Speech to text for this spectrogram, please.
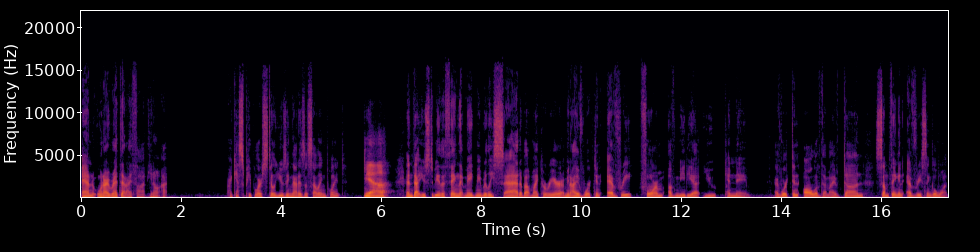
and when I read that, I thought you know I I guess people are still using that as a selling point. yeah And that used to be the thing that made me really sad about my career. I mean, I have worked in every form of media you can name. I've worked in all of them. I've done something in every single one.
